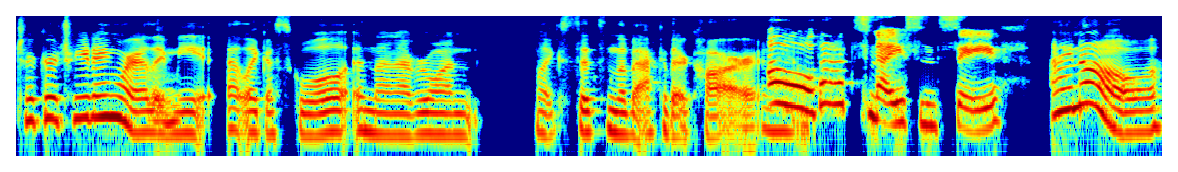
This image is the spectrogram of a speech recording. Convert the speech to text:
trick or treating where they meet at like a school, and then everyone like sits in the back of their car. Oh, that's nice and safe. I know.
